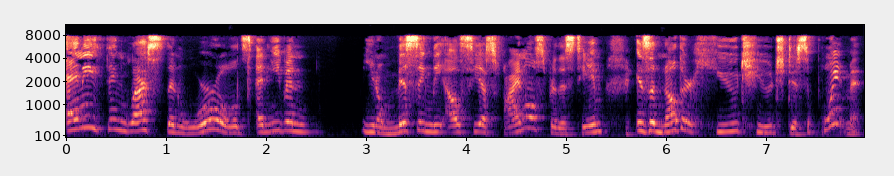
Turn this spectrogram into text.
anything less than Worlds and even you know missing the LCS finals for this team is another huge huge disappointment.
